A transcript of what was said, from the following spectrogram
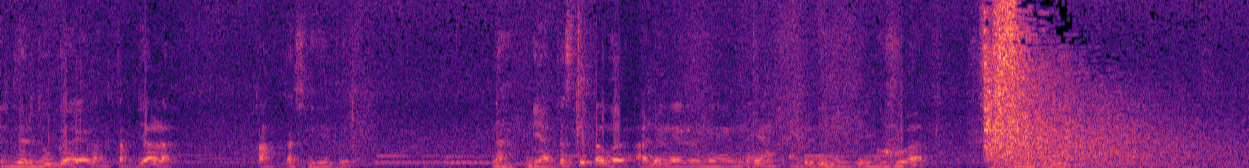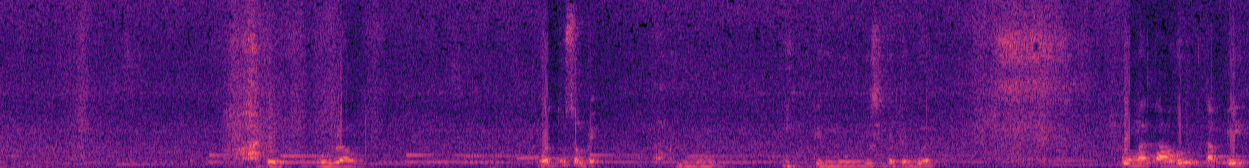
terjar juga ya kan terjal lah ke atas gitu nah di atas tuh tau gak ada nenek-nenek yang ada di mimpi gue aduh gue bilang. Gue tuh sampai aduh ngikutin mulu sih kata gue gue nggak tahu tapi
